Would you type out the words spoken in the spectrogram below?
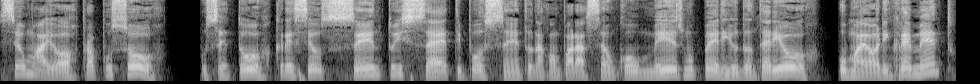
seu maior propulsor. O setor cresceu 107% na comparação com o mesmo período anterior. O maior incremento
